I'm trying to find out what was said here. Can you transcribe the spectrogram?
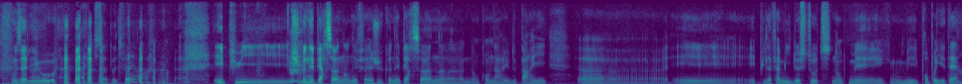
Vous allez où? Ça peut te faire. Et puis, je connais personne, en effet, je connais personne. euh, donc, on arrive de Paris. Euh, et, et puis, la famille de Stutz, donc mes, mes propriétaires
